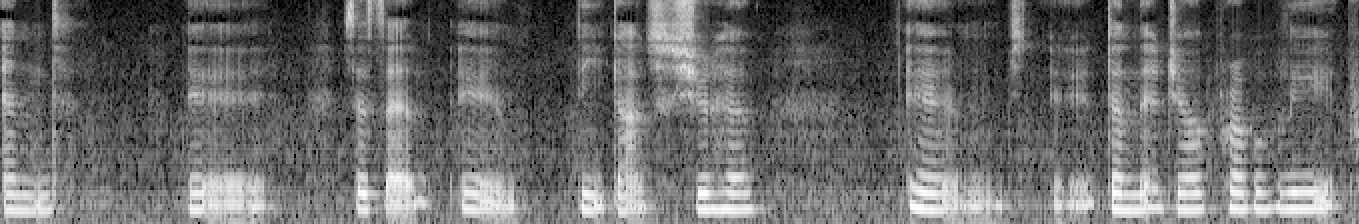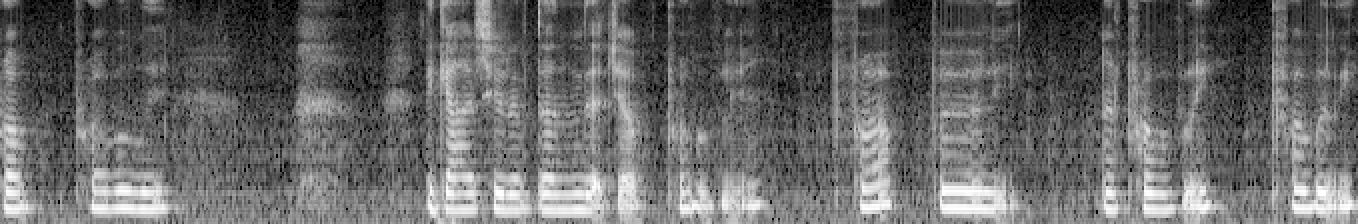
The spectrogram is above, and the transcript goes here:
and uh, says that um, the guards should have um, done their job probably pro- probably. The guards should have done their job probably. Properly not probably. Probably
